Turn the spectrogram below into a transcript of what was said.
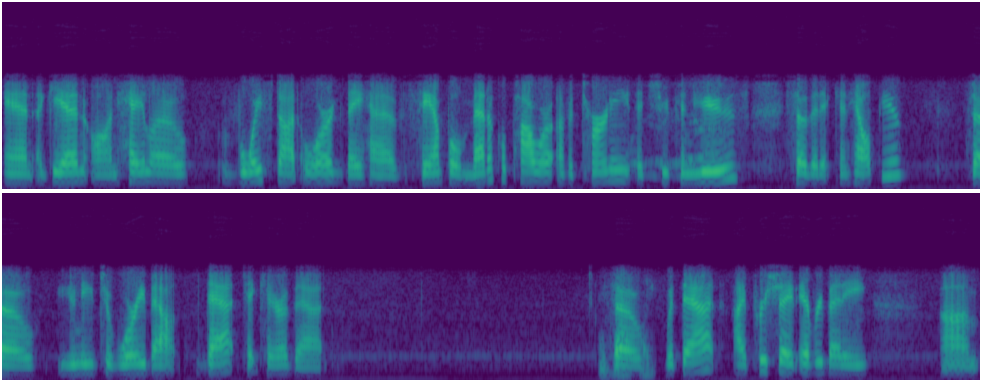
And again, on Halo voice.org they have sample medical power of attorney that you can use so that it can help you so you need to worry about that, take care of that. Exactly. So, with that, I appreciate everybody um,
